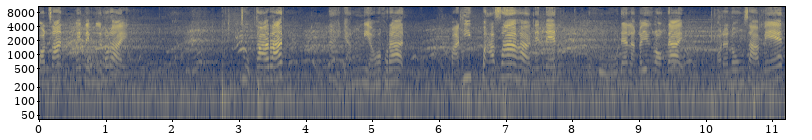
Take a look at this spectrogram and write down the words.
บอลสั้นไม่เต็มมือเท่าไหร่จุธารัตน์แม่ยังเหนียวค่ะโคราช มาที่บาซ่าค่ะเน้นๆโอ้โหแดนหลังก็ยังร้องได้ออนอนงสามเมตร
